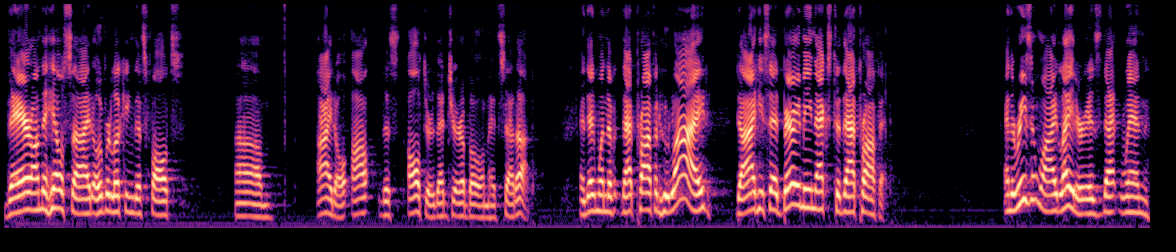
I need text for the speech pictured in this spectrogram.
there on the hillside overlooking this false um, idol, this altar that Jeroboam had set up. And then when the, that prophet who lied died, he said, Bury me next to that prophet. And the reason why later is that when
